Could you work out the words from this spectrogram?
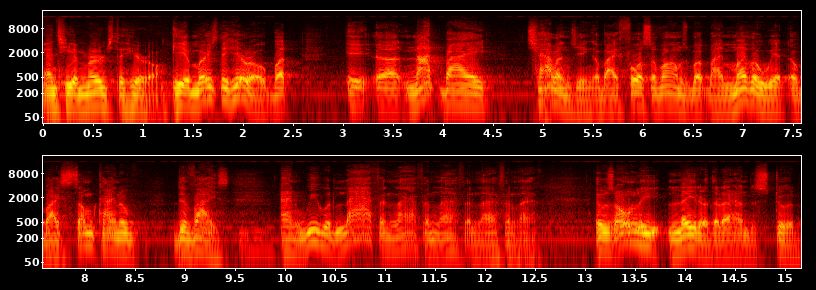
And he emerged the hero. He emerged the hero, but uh, not by challenging or by force of arms, but by mother wit or by some kind of device. And we would laugh and laugh and laugh and laugh and laugh. It was only later that I understood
